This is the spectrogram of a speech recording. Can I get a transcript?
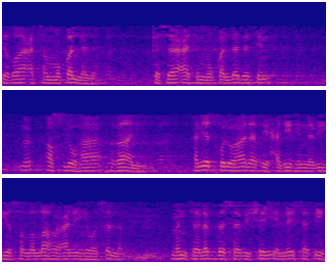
بضاعة مقلدة كساعة مقلدة أصلها غالي؟ هل يدخل هذا في حديث النبي صلى الله عليه وسلم؟ من تلبس بشيء ليس فيه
